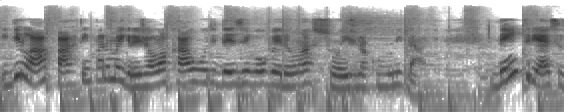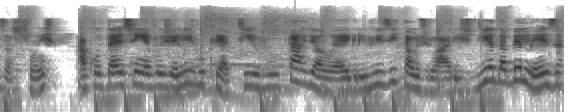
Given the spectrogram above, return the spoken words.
e de lá partem para uma igreja local onde desenvolverão ações na comunidade. Dentre essas ações, acontecem evangelismo criativo, tarde alegre, visita aos lares, dia da beleza,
